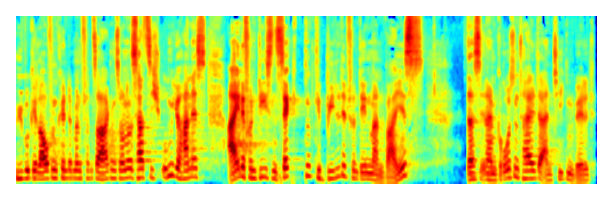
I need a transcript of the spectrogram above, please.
übergelaufen könnte man sagen, sondern es hat sich um Johannes eine von diesen Sekten gebildet, von denen man weiß, dass es in einem großen Teil der antiken Welt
